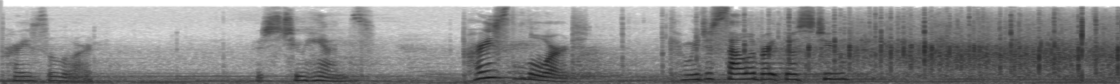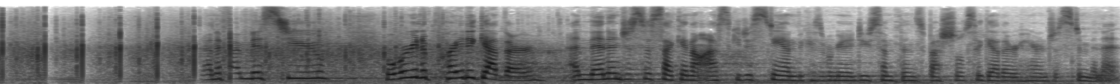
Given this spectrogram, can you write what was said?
Praise the Lord. There's two hands. Praise the Lord. Can we just celebrate those two? And if I missed you, but we're going to pray together. And then in just a second, I'll ask you to stand because we're going to do something special together here in just a minute.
